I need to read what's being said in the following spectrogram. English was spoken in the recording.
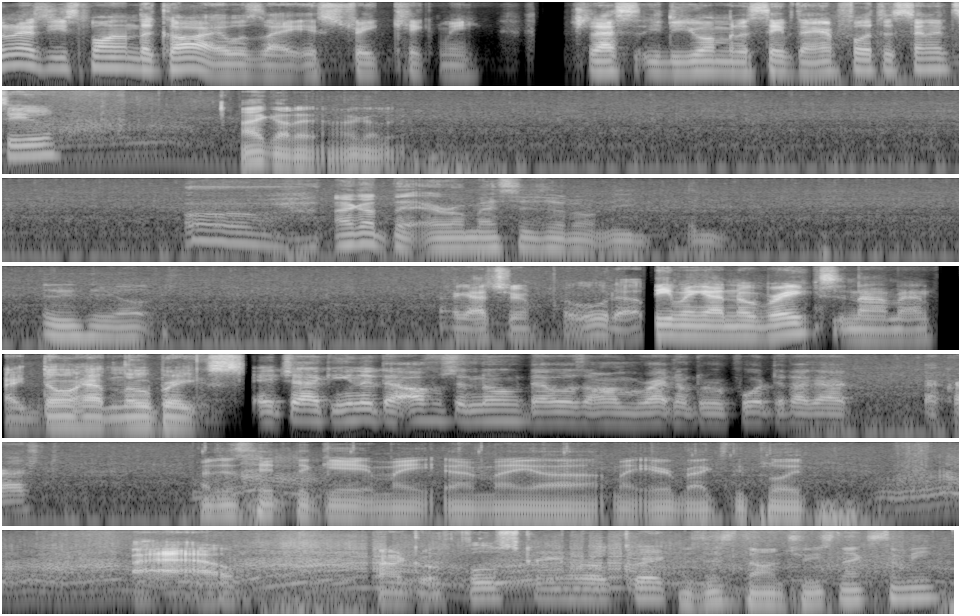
soon as you spawn in the car, it was like it straight kicked me. Should I? s- Do you want me to save the info to send it to you? I got it. I got it. Oh, I got the error message. I don't need anything else. I got you. Hold up. Steve ain't got no brakes. Nah, man. I don't have no brakes. Hey, Chad, can you let that officer know that was um writing up the report that I got got crashed? I just hit the gate. My uh, my uh my airbags deployed. Wow. I'll go full screen real quick. Is this Don Trees next to me?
